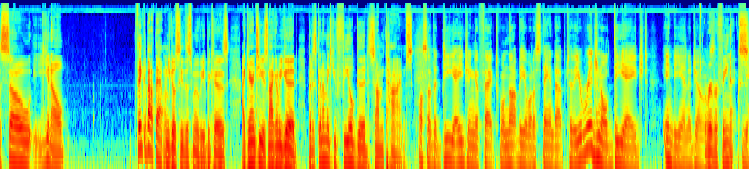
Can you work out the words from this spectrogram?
so, you know, think about that when you go see this movie because I guarantee you it's not going to be good, but it's going to make you feel good sometimes. Also, the de aging effect will not be able to stand up to the original de aged Indiana Jones. River Phoenix,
